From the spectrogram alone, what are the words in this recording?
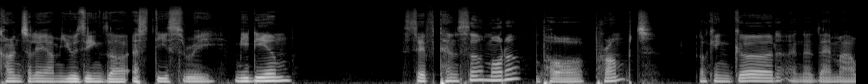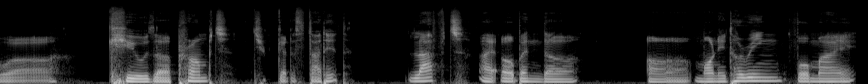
currently I'm using the SD3 medium safe tensor model for prompt. Looking good, and then I will queue the prompt to get started. Left, I open the uh, monitoring for my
